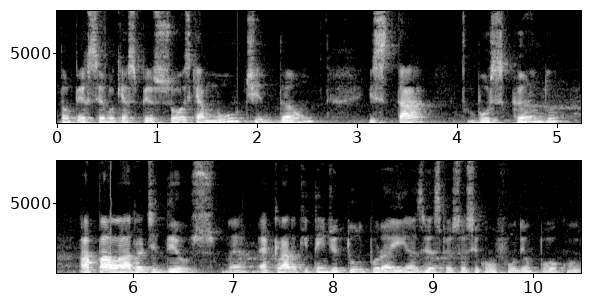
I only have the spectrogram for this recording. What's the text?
Então percebo que as pessoas, que a multidão está buscando a palavra de Deus. Né? É claro que tem de tudo por aí, às vezes as pessoas se confundem um pouco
